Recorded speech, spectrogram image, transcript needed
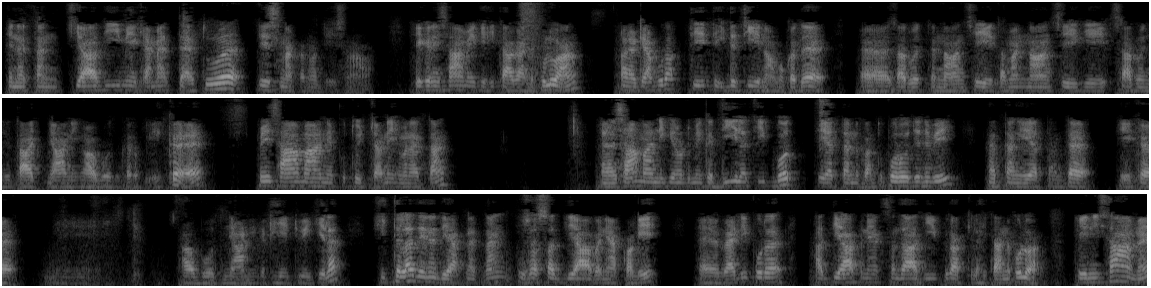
එනකන් කියාදීමේ කැමැත්ත ඇතුව දේශනා කරන දේශනාව. ඒක නිසා මේක හිතා ගන්න පුළුවන් ගැඹුරක් තියෙට ඉඩ තියෙනවා. මොකද සර්වඥාන්සේ තමන්නාන්සේගේ සර්වඥතා ඥාණින් අවබෝධ කරපු එක මේ සාමාන්‍ය පුතුජන එහෙම නැත්නම් සාමාන්‍ය කෙනෙකුට මේක දීලා තිබ්බොත් එයත් අන්න බඳු ප්‍රෝජන වෙයි. නැත්නම් එයත් අන්ට ඒක මේ අවබෝධ ඥානයකට හේතු වෙයි කියලා හිතලා දෙන දෙයක් නැත්නම් උසස් අධ්‍යාපනයක් වගේ වැඩිපුර අධ්‍යාපනයක් සඳහා දීපිකක් කියලා හිතන්න පුළුවන්. ඒ නිසාම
